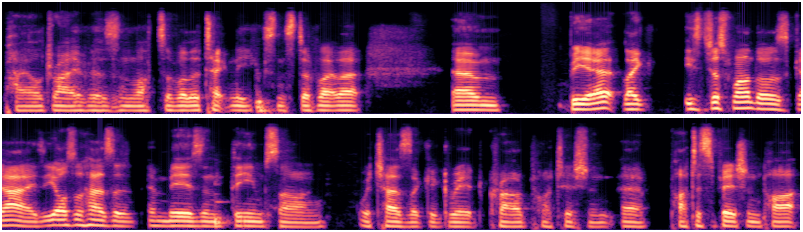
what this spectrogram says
pile drivers and lots of other techniques and stuff like that. Um, but yeah, like he's just one of those guys. He also has an amazing theme song, which has like a great crowd partition uh, participation part.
